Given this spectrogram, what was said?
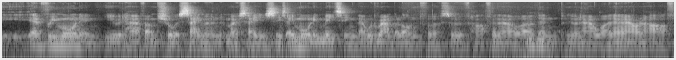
every morning you would have, I'm sure it's same in most agencies, a morning meeting that would ramble on for sort of half an hour, Mhm. then an hour, then an hour and a half,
